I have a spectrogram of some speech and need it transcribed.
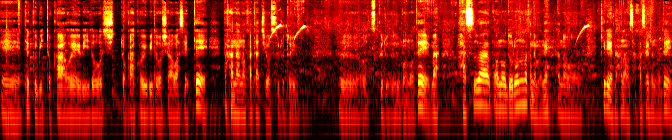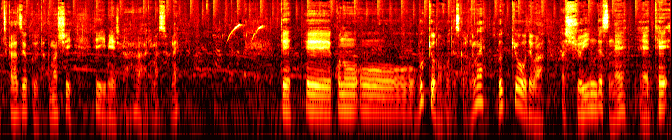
えー、手首とか親指同士とか小指同士を合わせて花の形をするというを作るもので、まあ、ハスはあの泥の中でもねあの綺麗な花を咲かせるので力強くたくましいイメージがありますよね。で、えー、この仏教の方ですからね。仏教では主因ですね、えー、手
